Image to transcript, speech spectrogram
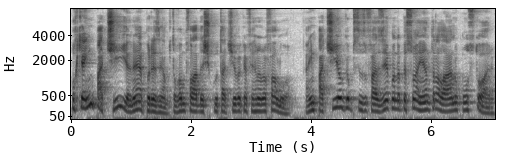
Porque a empatia, né, por exemplo, então vamos falar da escutativa que a Fernanda falou. A empatia é o que eu preciso fazer quando a pessoa entra lá no consultório.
